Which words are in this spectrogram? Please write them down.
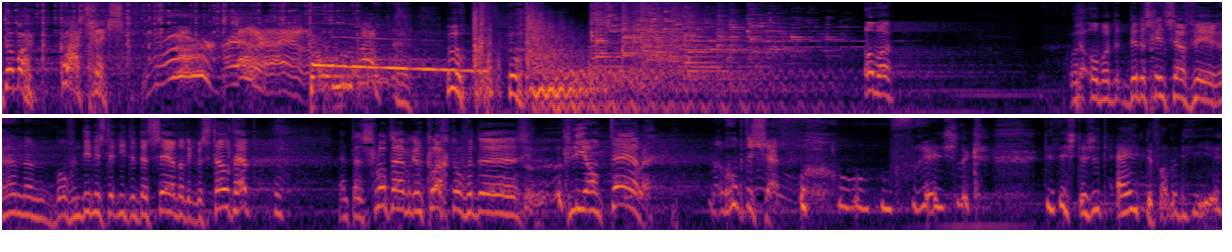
dan maar kwaadschiks. Ober. Ja, ober, dit is geen serveren. hè. En bovendien is dit niet het dessert dat ik besteld heb. En tenslotte heb ik een klacht over de cliëntele. Roep de chef. Oh, hoe vreselijk. Dit is dus het einde van een heer.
